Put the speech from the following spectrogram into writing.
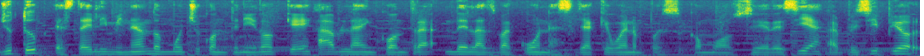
YouTube está eliminando mucho contenido que habla en contra de las vacunas, ya que bueno, pues como se decía al principio,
